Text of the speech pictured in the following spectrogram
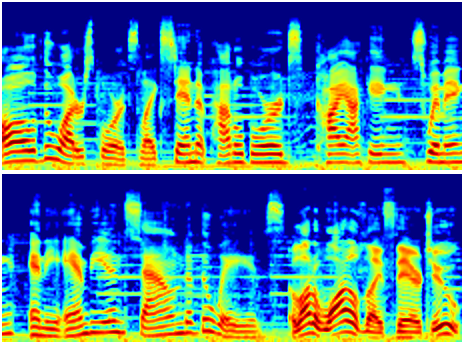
all of the water sports like stand up paddle boards, kayaking, swimming, and the ambient sound of the waves. A lot of wildlife there, too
